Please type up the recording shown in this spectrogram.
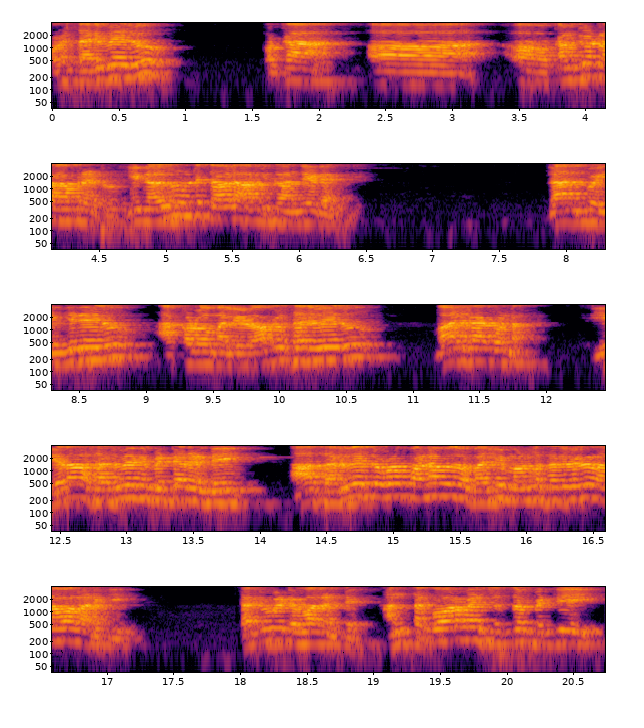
ఒక సర్వేరు ఒక కంప్యూటర్ ఆపరేటర్ ఈ నలుగురు ఉంటే చాలా ఆఫీస్ రన్ చేయడానికి. దానికో ఇంజనీరు అక్కడో మళ్ళీ లోకల్ సర్వేరు వాడు కాకుండా. తీరా సర్వేని పెట్టారండి. ఆ సర్వేతో కూడా పని అవ్వదు. మళ్ళీ మండల సర్వేలో రావాలి ఆడికి. సర్టిఫికేట్ ఇవ్వాలంటే. అంత ఘోరమైన సిస్టమ్ పెట్టి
